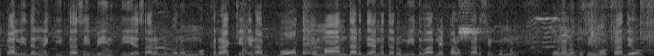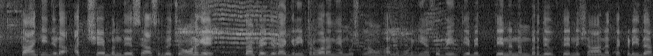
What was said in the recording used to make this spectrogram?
ਅਕਾਲੀ ਦਲ ਨੇ ਕੀਤਾ ਸੀ ਬੇਨਤੀ ਹੈ ਸਾਰਿਆਂ ਨੂੰ ਉਹਨੂੰ ਮੁੱਖ ਰੱਖ ਕੇ ਜਿਹੜਾ ਬਹੁਤ ਇਮਾਨਦਾਰ ਦਿਆਨਤਦਾਰ ਉਮੀਦਵਾਰ ਨੇ ਪਰਉਪਕਾਰ ਸਿੰਘ ਘੁੰਮਣ ਉਹਨਾਂ ਨੂੰ ਤੁਸੀਂ ਮੌਕਾ ਦਿਓ ਤਾਂ ਕਿ ਜਿਹੜਾ ਅੱਛੇ ਬੰਦੇ ਸਿਆਸਤ ਵਿੱਚ ਆਉਣਗੇ ਤਾਂ ਫਿਰ ਜਿਹੜਾ ਗਰੀਬ ਪਰਿਵਾਰਾਂ ਦੀਆਂ ਮੁਸ਼ਕਲਾਂ ਉਹ ਹੱਲ ਹੋਣਗੀਆਂ। ਸੋ ਬੇਨਤੀ ਹੈ ਵੀ 3 ਨੰਬਰ ਦੇ ਉੱਤੇ ਨਿਸ਼ਾਨ ਹੈ ਤੱਕੜੀ ਦਾ।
